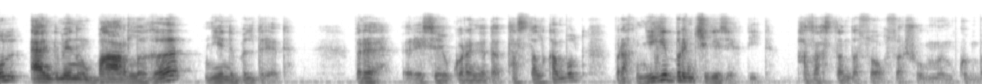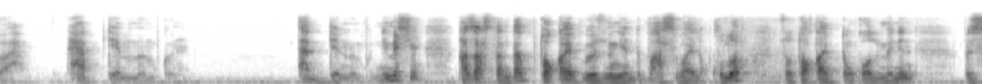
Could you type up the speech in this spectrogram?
бұл әңгіменің барлығы нені білдіреді бірі ресей украинада тасталқан болды бірақ неге бірінші кезек дейді? Қазақстанда соғыс ашу мүмкін ба? Әбден мүмкін. Әбден мүмкін. Немесе қазақстанда тоқаев өзінің енді басыбайлы құлы сол тоқаевтың қолыменен біз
